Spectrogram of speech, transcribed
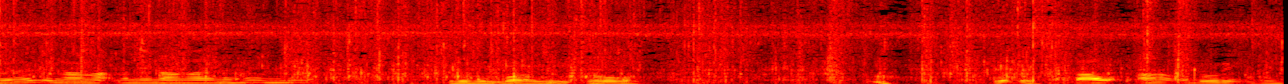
Ini ini. Ini ini? Coba. Tahu duri sih.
